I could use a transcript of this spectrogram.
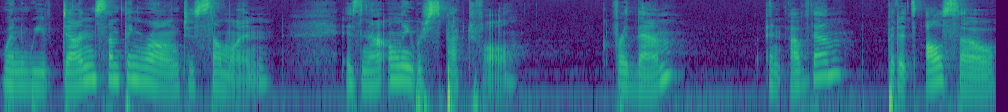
when we've done something wrong to someone is not only respectful for them and of them, but it's also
